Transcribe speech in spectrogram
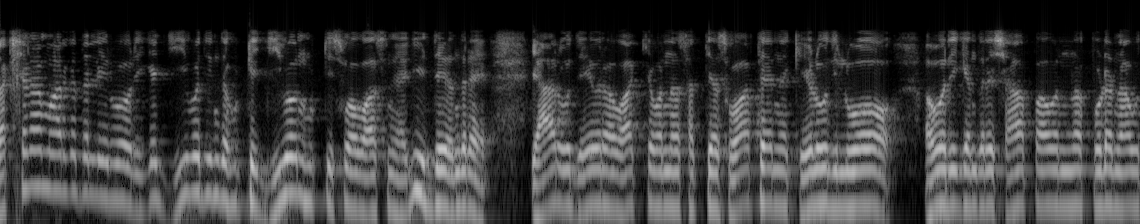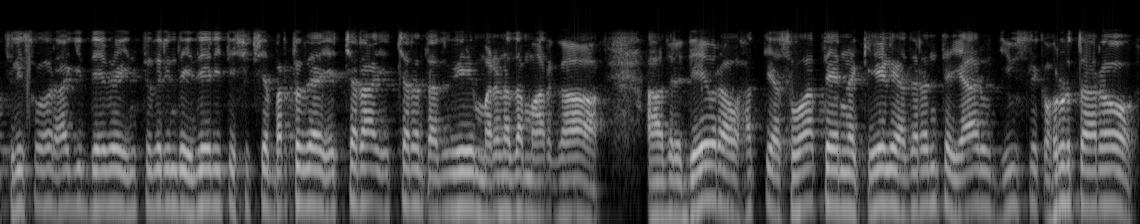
ರಕ್ಷಣಾ ಮಾರ್ಗದಲ್ಲಿರುವವರಿಗೆ ಜೀವದಿಂದ ಹುಟ್ಟಿ ಜೀವವನ್ನು ಹುಟ್ಟಿಸುವ ವಾಸನೆಯಾಗಿ ಇದ್ದೇವೆ. ಅಂದರೆ ಯಾರು ದೇವರ ವಾಕ್ಯವನ್ನು ಸತ್ಯ ಸ್ವಾರ್ಥೆಯನ್ನು ಕೇಳುವುದಿಲ್ವೋ ಅವರಿಗೆ ಅಂದರೆ ಶಾಪವನ್ನು ಕೂಡ ನಾವು ತಿಳಿಸುವವರಾಗಿದ್ದೇವೆ. ಇಂಥದರಿಂದ ಇದೇ ರೀತಿ ಶಿಕ್ಷೆ ಬರ್ತದೆ. ಎಚ್ಚರ ಎಚ್ಚರ ಅಂತ ಅದುವೇ ಮರಣದ ಮಾರ್ಗ. ಆದರೆ ದೇವರ ಹತ್ಯೆ, ಸುವಾರ್ತೆಯನ್ನು ಕೇಳಿ ಅದರಂತೆ ಯಾರು ಜೀವಿಸ್ಲಿಕ್ಕೆ ಹೊರಡ್ತಾರೋ,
